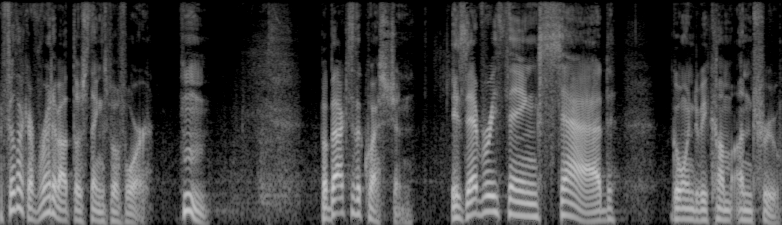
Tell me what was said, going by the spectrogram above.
I feel like I've read about those things before. Hmm. But back to the question Is everything sad going to become untrue?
